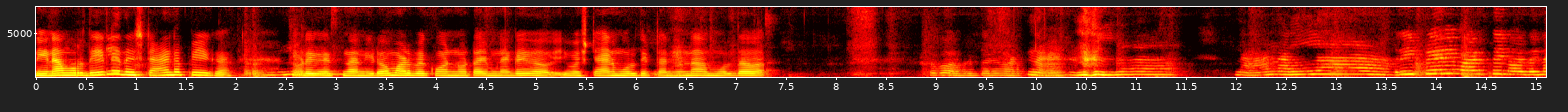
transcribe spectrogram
ನೀನ ಮುರಿದು ಸ್ಟ್ಯಾಂಡಪ್ ಸ್ಟ್ಯಾಂಡ್ ಅಪ್ ಈಗ. ನೋಡಿ ಗೈಸ್ ನಾನು ಇಡೋ ಮಾಡಬೇಕು ಅನ್ನೋ ಟೈಮ್ನಾಗ ಇವ ಸ್ಟ್ಯಾಂಡ್ ಮುರಿದಿಟ್ಟ ನೀನ ಮುರಿದವ. ರಿಪೇರಿ ಮಾಡ್ತೀನಿ. ರಿಪೇರಿ ಮಾಡ್ತೀನಿ ಅದನ್ನ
